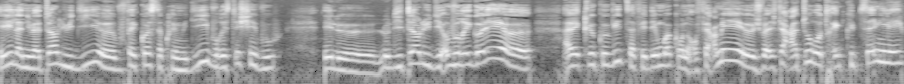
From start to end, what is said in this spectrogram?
Et l'animateur lui dit euh, Vous faites quoi cet après-midi? Vous restez chez vous. Et le- l'auditeur lui dit Oh, vous rigolez euh, Avec le Covid, ça fait des mois qu'on est enfermé, euh, je vais aller faire un tour au train cul de Seignelay.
